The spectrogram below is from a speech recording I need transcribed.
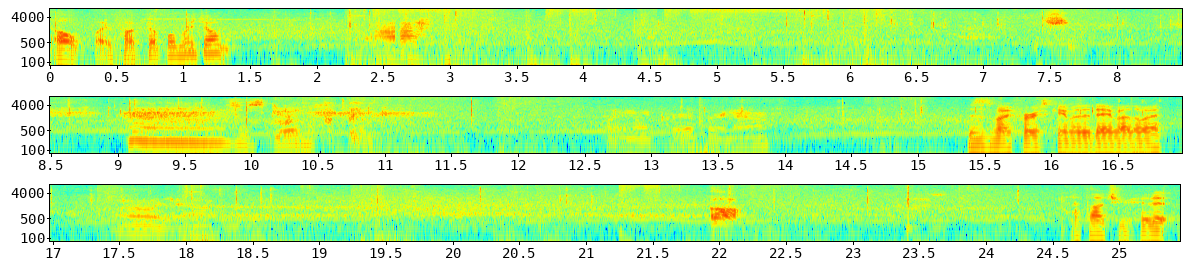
Oh, I fucked up on my jump. Ah, Shit. this is good. Playing like crap right now. This is my first game of the day, by the way. Oh yeah. Oh! I thought you hit it.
